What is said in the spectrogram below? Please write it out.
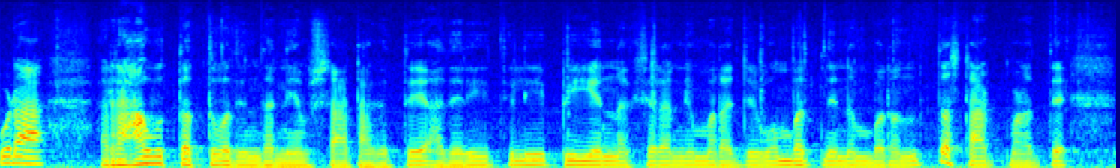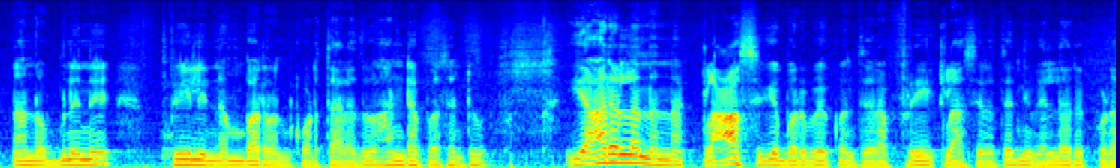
ಕೂಡ ರಾವು ತತ್ವದಿಂದ ನೇಮ್ ಸ್ಟಾರ್ಟ್ ಆಗುತ್ತೆ. ಅದೇ ರೀತಿಲಿ ಪಿ ಎನ್ ಅಕ್ಷರ ನಿಮ್ಮ ರಾಜ್ಯ ಒಂಬತ್ತನೇ ನಂಬರ್ ಅಂತ ಸ್ಟಾರ್ಟ್ ಮಾಡುತ್ತೆ. ನಾನೊಬ್ಬನೇ ಪಿಲಿ ನಂಬರ್ ಒನ್ ಕೊಡ್ತಾ ಇರೋದು. ಹಂಡ್ರೆಡ್ ಪರ್ಸೆಂಟು ಯಾರೆಲ್ಲ ನನ್ನ ಕ್ಲಾಸಿಗೆ ಬರಬೇಕು ಅಂತೀರ ಫ್ರೀ ಕ್ಲಾಸ್ ಇರುತ್ತೆ, ನೀವೆಲ್ಲರೂ ಕೂಡ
